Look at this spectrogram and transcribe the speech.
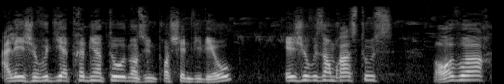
Allez, je vous dis à très bientôt dans une prochaine vidéo et je vous embrasse tous. Au revoir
